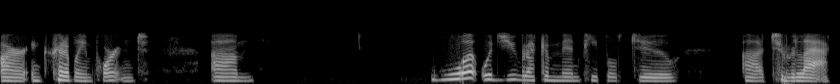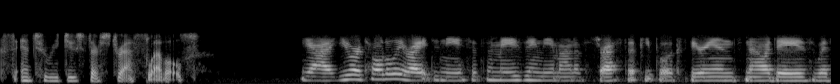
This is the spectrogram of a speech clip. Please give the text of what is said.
are incredibly important. Um, what would you recommend people do uh, to relax and to reduce their stress levels? Yeah, you are totally right, Denise. It's amazing the amount of stress that people experience nowadays with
